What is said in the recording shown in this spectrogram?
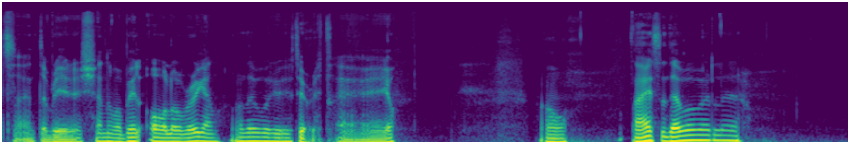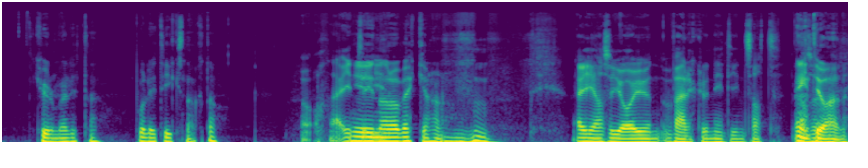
Så att det inte blir Tjernobyl all over again. ja, det vore ju trevligt. Eh, ja. Ja. Nej, så det var väl eh, kul med lite politiksnack då. ja. Nej, inte I några veckor här. Nej, alltså jag är ju en, verkligen inte insatt. Inte Alltså, jag heller.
